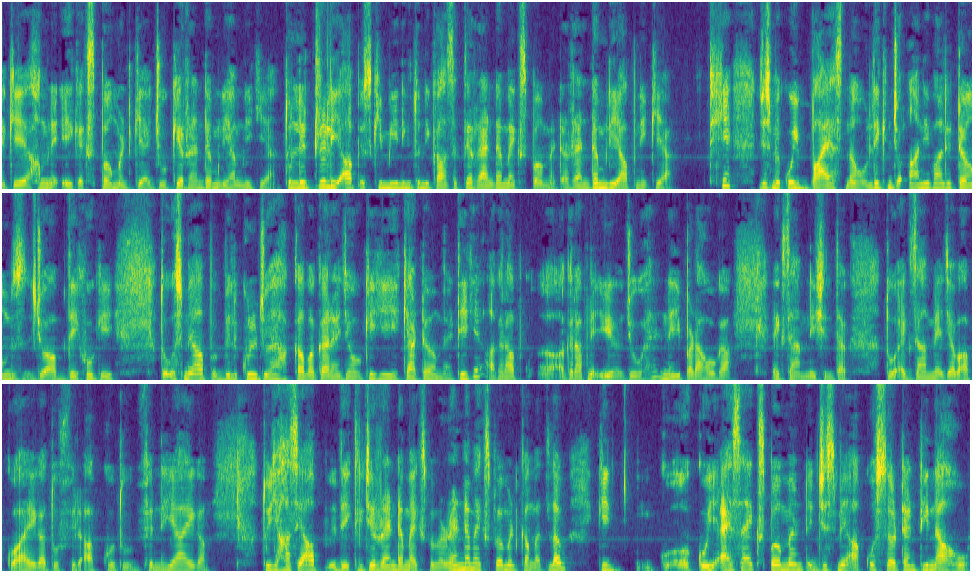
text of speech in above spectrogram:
कि हमने एक एक्सपेरिमेंट किया जो कि रैंडमली हमने किया तो लिटरली आप इसकी मीनिंग तो निकाल सकते हैं रैंडम एक्सपेरिमेंट रैंडमली आपने किया। ठीक है? जिसमें कोई बायस ना हो। लेकिन जो आने वाले टर्म्स जो आप देखोगे तो उसमें आप बिल्कुल जो है हक्का बक्का रह जाओगे कि ये क्या टर्म है ठीक है? अगर आप अगर आपने जो है नहीं पढ़ा होगा एग्जामिनेशन तक तो एग्ज़ाम में जब आपको आएगा तो फिर आपको तो फिर नहीं आएगा। तो यहाँ से आप देख लीजिए रैंडम एक्सपेरिमेंट रैंडम एक्सपेरिमेंट का मतलब कि को, कोई ऐसा एक्सपेरिमेंट जिसमें आपको सर्टेनिटी ना हो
